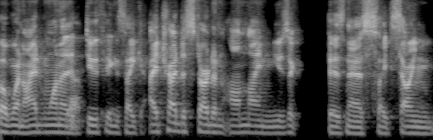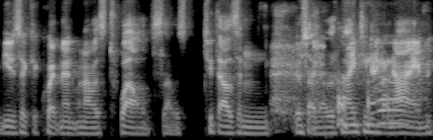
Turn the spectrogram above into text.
but when I'd want to yeah. do things like I tried to start an online music business, like selling music equipment when I was 12. So that was 2000 or sorry, that was 1999.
